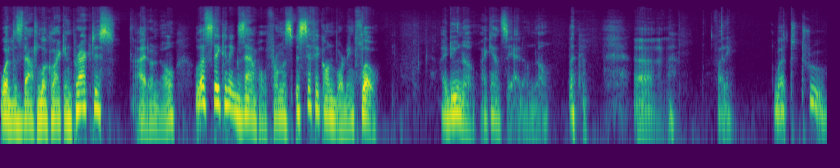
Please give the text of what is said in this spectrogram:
What does that look like in practice? I don't know. Let's take an example from a specific onboarding flow. I do know. I can't say I don't know. uh, funny, but true.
